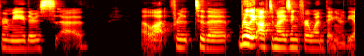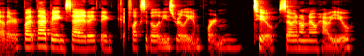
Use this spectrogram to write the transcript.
for me there's uh, a lot for to the really optimizing for one thing or the other. But that being said, I think flexibility is really important too. So I don't know how you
